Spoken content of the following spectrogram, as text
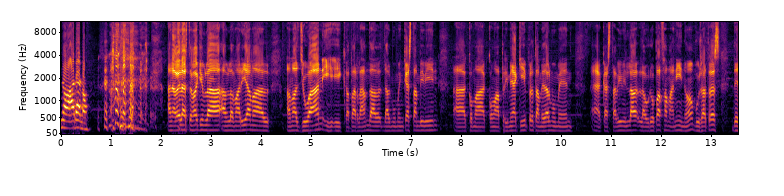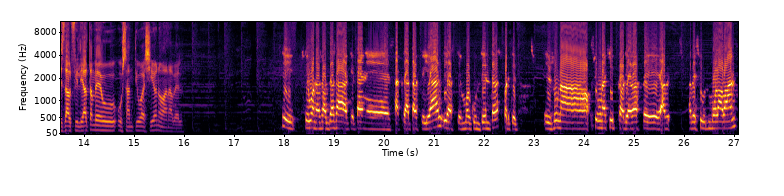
No, ara no. Anabel, estem aquí amb la, amb la Maria, amb el, amb el Joan, i, i que parlàvem del, del moment que estan vivint eh, com, a, com a primer equip, però també del moment eh, que està vivint la- l'Europa femení, no? Vosaltres, des del filial, també ho, ho sentiu així o no, Anabel? Sí, sí, bueno, nosaltres aquest any eh, s'ha creat el filial i estem molt contentes perquè és una, o sigui, un equip que hauria de fer, haver, sigut molt abans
